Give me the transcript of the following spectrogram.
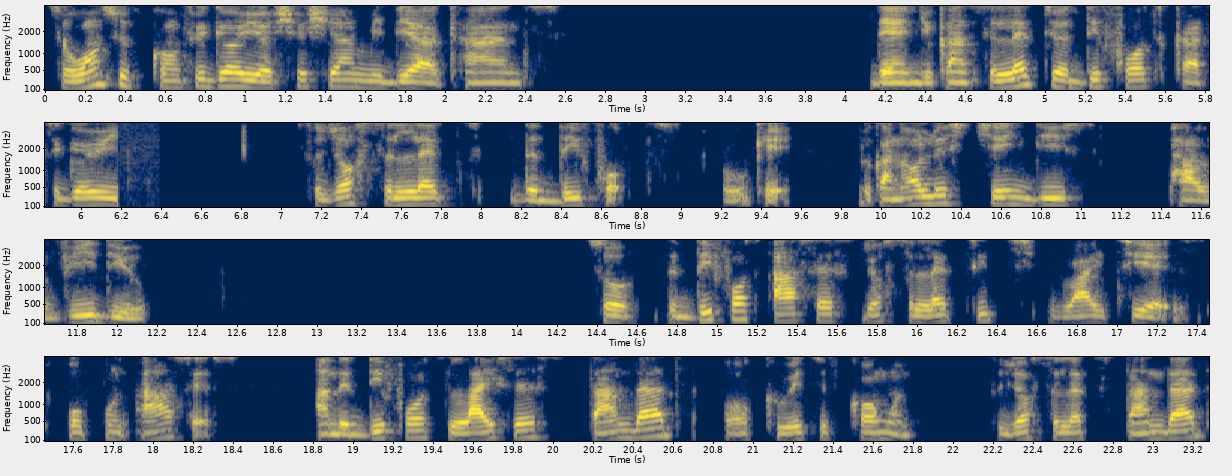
so once you've configured your social media accounts then you can select your default category. So just select the default okay you can always change this per video. So the default access just select it right here is open access. And the default license standard or creative commons. So just select standard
